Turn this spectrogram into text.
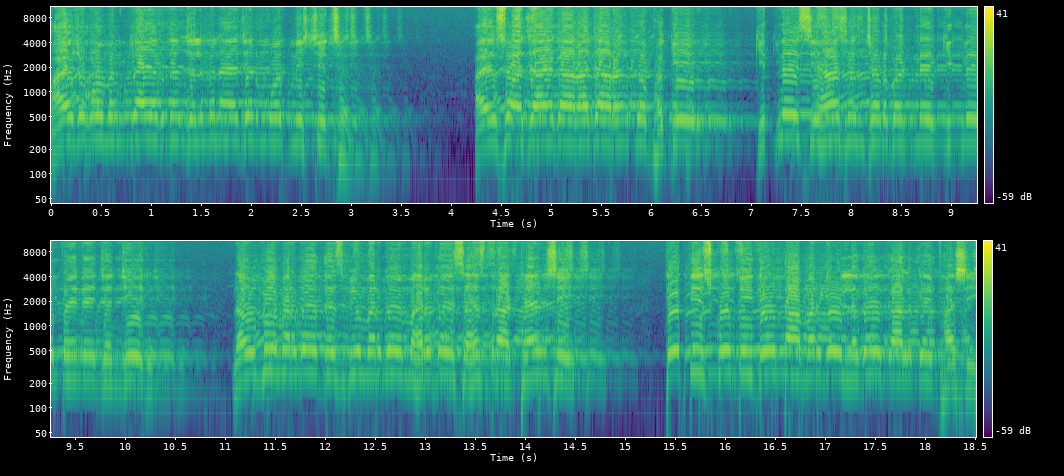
આયોજકો मन क्या एकदम जल में आयोजन मौत निश्चित है ऐसा जाएगा राजा रंग फकीर कितने सिंहासन चढ़ बैठने कितने पहने जंजीर नव भी मर गए दस भी मर गए मर गए सहस्त्र अठासी तैतीस कोटि देवता मर गए लगे काल के फांसी।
